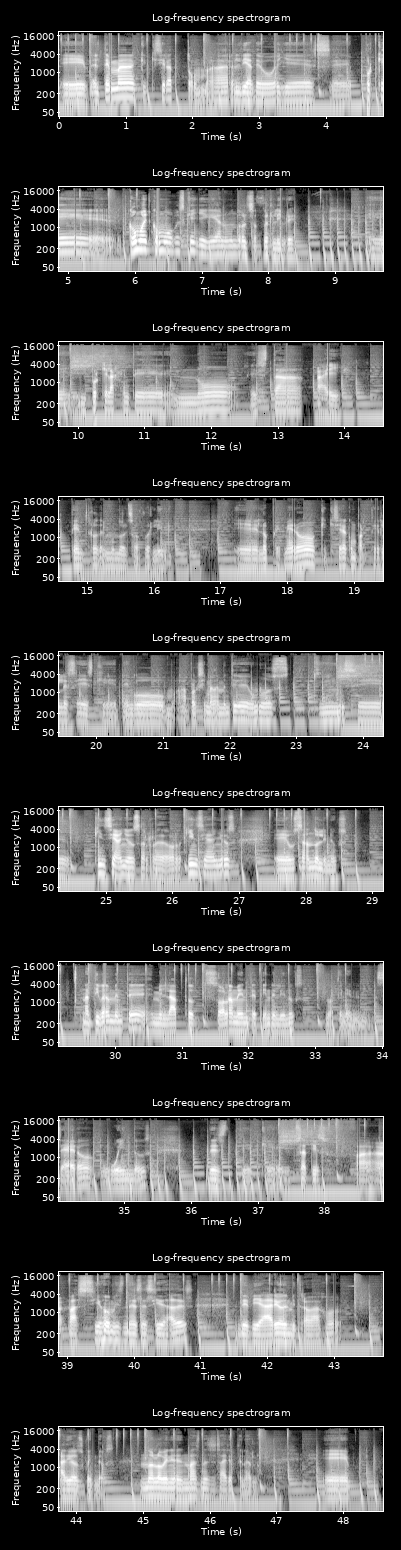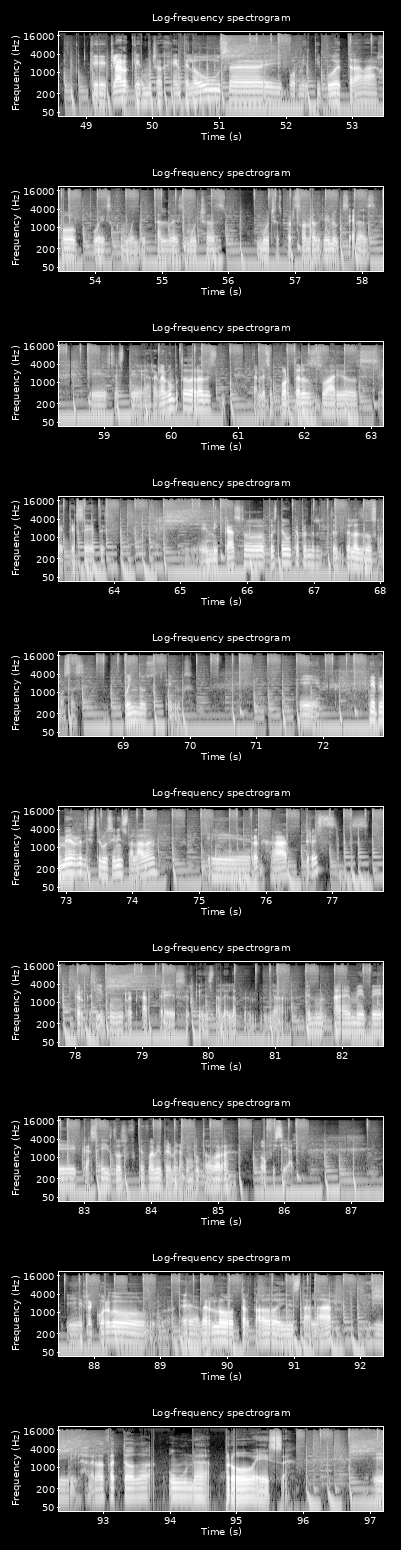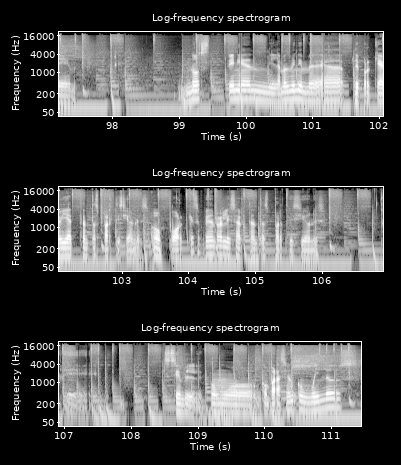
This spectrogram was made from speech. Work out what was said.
Eh, el tema que quisiera tomar el día de hoy es eh, ¿por qué, cómo, cómo, es que llegué al mundo del software libre eh, y por qué la gente no está ahí dentro del mundo del software libre. Eh, lo primero que quisiera compartirles es que tengo aproximadamente unos 15, 15 años, alrededor de 15 años eh, usando Linux. Nativamente mi laptop solamente tiene Linux, no tiene cero Windows. Desde que satisfació mis necesidades de diario en mi trabajo, adiós Windows. No lo ven más necesario tenerlo. Eh, que claro que mucha gente lo usa y por mi tipo de trabajo, pues como el de tal vez muchas muchas personas linuxeras es este arreglar computadoras, darle soporte a los usuarios, etc, etc. En mi caso, pues tengo que aprender de, las dos cosas, Windows Linux. Eh, mi primera distribución instalada, eh, Red Hat 3, creo que sí, fue un Red Hat 3 el que instalé la, en un AMD K62, que fue mi primera computadora oficial. Y recuerdo eh, haberlo tratado de instalar y la verdad fue toda una proeza. Eh, no tenían ni la más mínima idea de por qué había tantas particiones o por qué se pueden realizar tantas particiones. Eh, como comparación con Windows,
